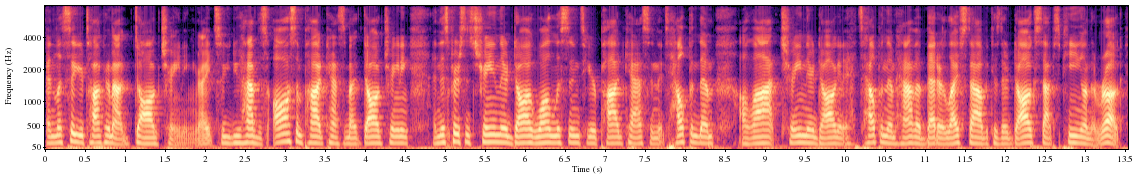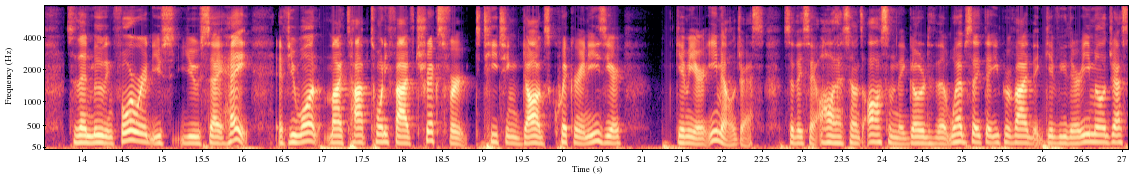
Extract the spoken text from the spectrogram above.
and let's say you're talking about dog training, right? So you have this awesome podcast about dog training, and this person's training their dog while listening to your podcast, and it's helping them a lot train their dog, and it's helping them have a better lifestyle because their dog stops peeing on the rug. So then moving forward, you you say, hey, if you want my top 25 tricks for teaching dogs quicker and easier, give me your email address. So they say, oh, that sounds awesome. They go to the website that you provide, they give you their email address.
